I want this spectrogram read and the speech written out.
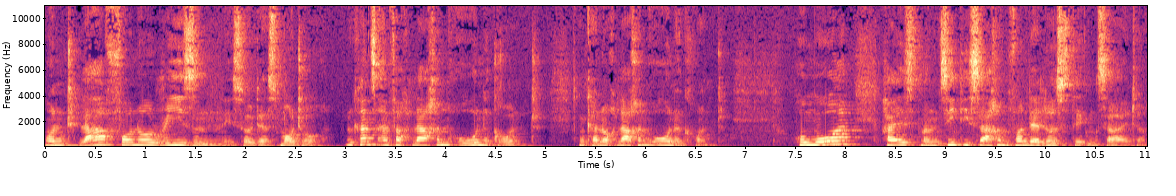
Und Laugh for no reason ist so das Motto. Du kannst einfach lachen ohne Grund. Man kann auch lachen ohne Grund. Humor heißt, man sieht die Sachen von der lustigen Seite.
